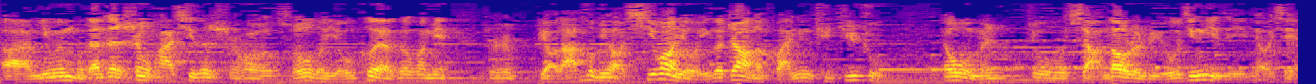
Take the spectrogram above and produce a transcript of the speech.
啊。因为牡丹在盛花期的时候，所有的游客呀，各方面就是表达特别好，希望有一个这样的环境去居住。那我们就想到了旅游经济这一条线，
